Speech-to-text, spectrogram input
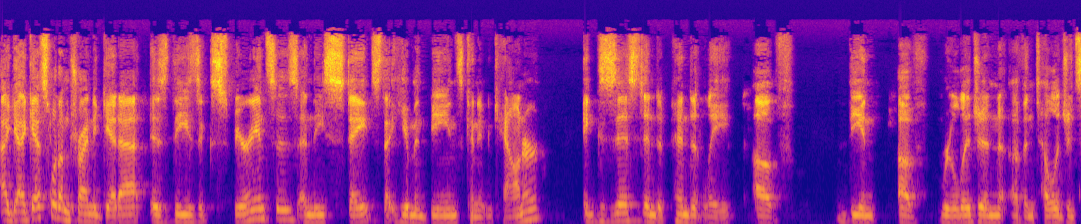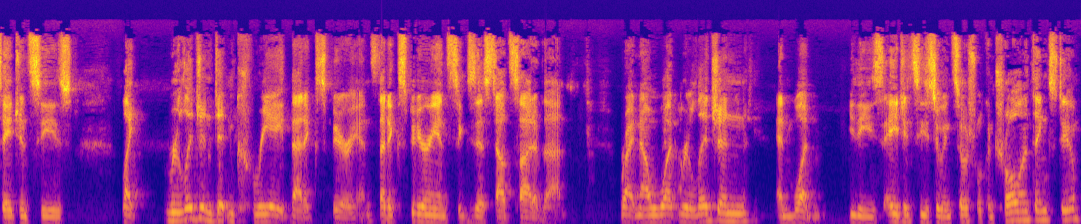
I, I guess what I'm trying to get at is these experiences and these states that human beings can encounter exist independently of the of religion, of intelligence agencies. Like religion didn't create that experience. That experience exists outside of that right now what religion and what these agencies doing social control and things do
